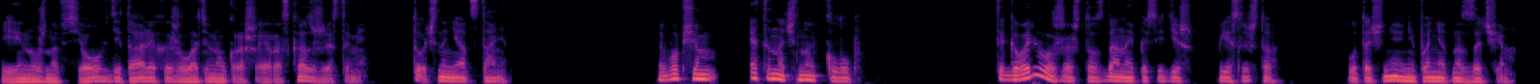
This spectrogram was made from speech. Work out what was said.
Ей нужно все в деталях и желательно украшая рассказ жестами. Точно не отстанет. В общем, это ночной клуб, ты говорил уже, что с Даной посидишь, если что? Уточняю непонятно зачем.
